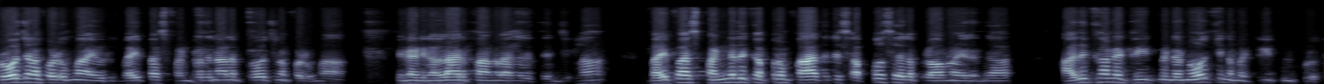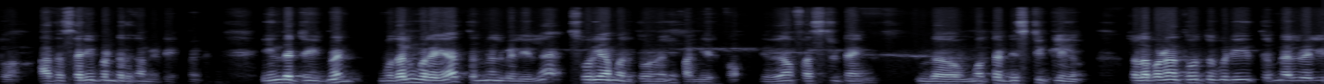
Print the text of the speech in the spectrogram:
பிரோஜனப்படுமா? இவருக்கு பைபாஸ் பண்ணுறதுனால பிரோஜனப்படுமா? பின்னாடி நல்லா இருப்பாங்களாங்கிறது தெரிஞ்சுக்கலாம். பைபாஸ் பண்ணதுக்கு அப்புறம் பார்த்துட்டு சப்போஸ் அதில் ப்ராப்ளம் இருந்தால் அதுக்கான ட்ரீட்மெண்ட்டை நோக்கி நம்ம ட்ரீட்மெண்ட் கொடுக்கலாம். அதை சரி பண்ணுறதுக்கான ட்ரீட்மெண்ட் இந்த ட்ரீட்மெண்ட் முதல் முறையாக திருநெல்வேலியில் சூர்யா மருத்துவமனையில் பண்ணியிருக்கோம். இதுதான் ஃபர்ஸ்ட் டைம் இந்த மொத்த டிஸ்ட்ரிக்ட்லையும் சொல்லப்போனால் தூத்துக்குடி திருநெல்வேலி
